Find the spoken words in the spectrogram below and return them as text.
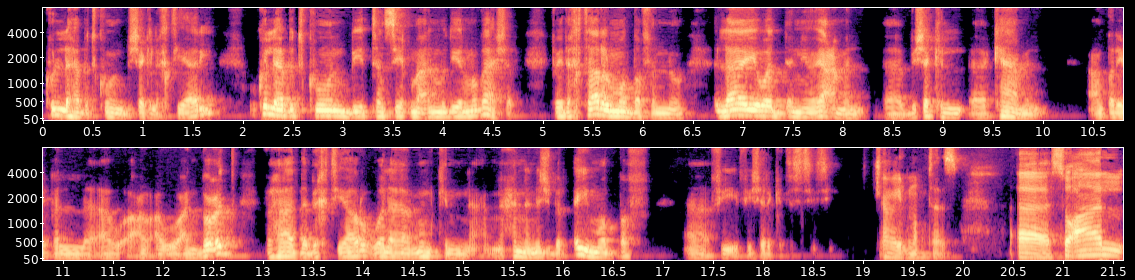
كلها بتكون بشكل اختياري وكلها بتكون بالتنسيق مع المدير مباشر. فإذا اختار الموظف إنه لا يود انه يعمل آه، بشكل آه، كامل عن طريق أو أو عن بعد فهذا باختياره ولا ممكن نحن نجبر أي موظف آه، في في شركة السي سي. جميل ممتاز. سؤال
